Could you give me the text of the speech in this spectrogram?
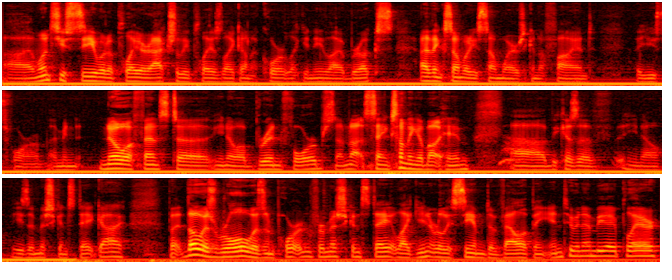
Uh, and once you see what a player actually plays like on a court, like an Eli Brooks, I think somebody somewhere is going to find a use for him. I mean, no offense to you know a Bryn Forbes. I'm not saying something about him uh, because of you know he's a Michigan State guy, but though his role was important for Michigan State, like you didn't really see him developing into an NBA player,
